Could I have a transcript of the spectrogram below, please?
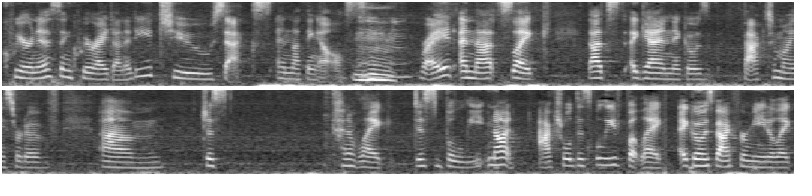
queerness and queer identity to sex and nothing else. Mhm. right? And that's like, that's again, it goes back to my sort of um, just kind of like disbelief, not actual disbelief, but like it goes back for me to like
